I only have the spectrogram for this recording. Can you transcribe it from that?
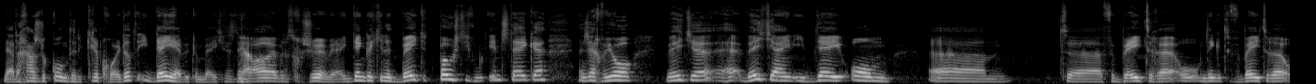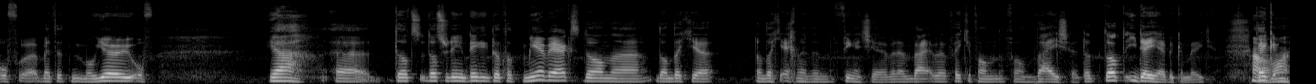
ja, dan gaan ze de kont in de krip gooien. Dat idee heb ik een beetje. Dus ik denk, Ja. oh, we hebben het gezeur weer. Ik denk dat je het beter positief moet insteken. En zeggen van, joh, weet je, weet jij een idee om te verbeteren, om dingen te verbeteren of eh, met het milieu of ja, eh, dat, dat soort dingen denk ik dat dat meer werkt dan, eh, dan, dat, je, dan dat je echt met een vingertje, met een weet je, van, van wijzen. Dat, dat idee heb ik een beetje. Nou, Kijk, mooi.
